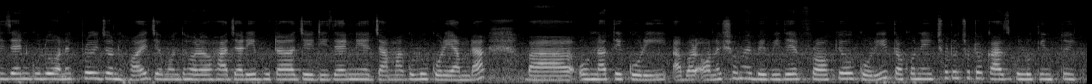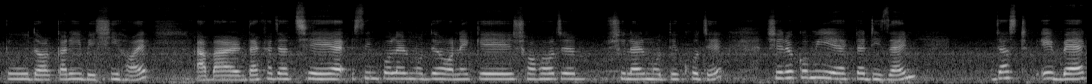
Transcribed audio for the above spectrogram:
ডিজাইনগুলো অনেক প্রয়োজন হয়। যেমন ধরো, হাজারি বুটা যে ডিজাইন নিয়ে জামাগুলো করি আমরা বা ওড়নাতে করি, আবার অনেক সময় বেবিদের ফ্রকেও করি, তখন এই ছোট ছোট কাজগুলো কিন্তু একটু দরকারই বেশি হয়। আবার দেখা যাচ্ছে সিম্পলের মধ্যে অনেকে সহজ সেলাইয়ের মধ্যে খোঁজে, সেরকমই একটা ডিজাইন। জাস্ট এই ব্যাক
